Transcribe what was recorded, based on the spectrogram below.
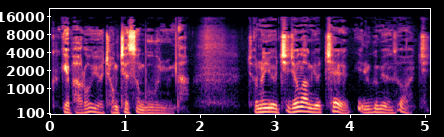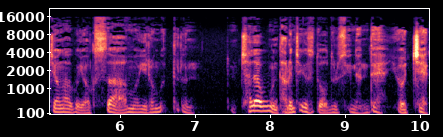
그게 바로 이 정체성 부분입니다. 저는 이 지정학 요 책 읽으면서 지정학의 역사 뭐 이런 것들은 찾아보면 다른 책에서도 얻을 수 있는데 요 책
